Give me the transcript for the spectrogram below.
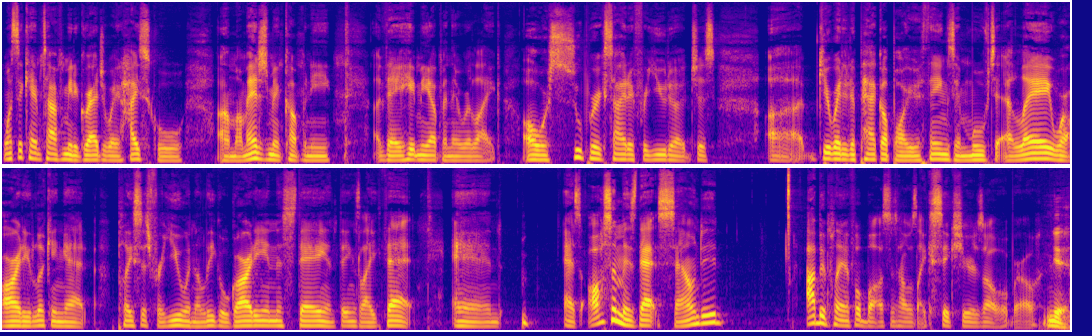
once it came time for me to graduate high school, um, my management company, uh, they hit me up and they were like, "Oh, we're super excited for you to just uh, get ready to pack up all your things and move to LA. We're already looking at places for you and a legal guardian to stay and things like that." And as awesome as that sounded, I've been playing football since I was like six years old, bro. Yeah.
